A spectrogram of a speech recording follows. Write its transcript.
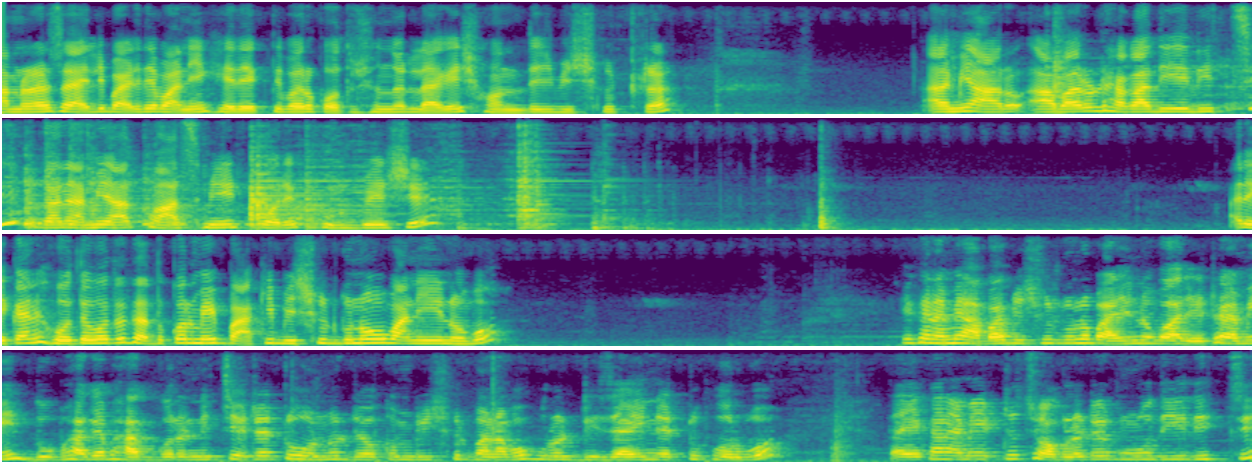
আপনারা চাইলে বাড়িতে বানিয়ে খেয়ে দেখতে পারো কত সুন্দর লাগে সন্দেশ বিস্কুটটা। আমি আরও আবারও ঢাকা দিয়ে দিচ্ছি। কারণ আমি আর পাঁচ মিনিট পরে খুলবে এসে আর এখানে হতে হতে ততক্ষণ আমি বাকি বিস্কুটগুলোও বানিয়ে নেব। এখানে আমি আবার বিস্কুটগুলো বানিয়ে নেব, আর এটা আমি দুভাগে ভাগ করে নিচ্ছি। এটা একটু অন্য রকম বিস্কুট বানাবো, পুরো ডিজাইন একটু করব। তাই এখানে আমি একটু চকলেটের গুঁড়ো দিয়ে দিচ্ছি।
